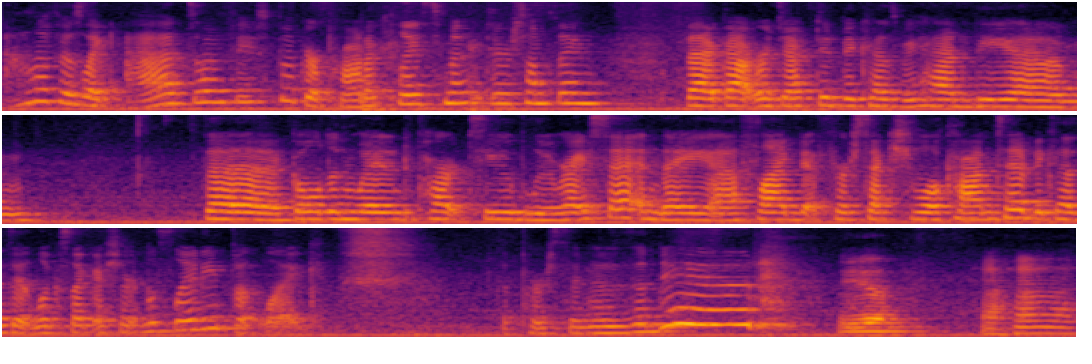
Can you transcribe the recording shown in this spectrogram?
I don't know if it was like ads on Facebook or product placement or something that got rejected because we had the um, the Golden Wind Part Two Blu-ray set and they uh, flagged it for sexual content because it looks like a shirtless lady, but like the person is a dude. yeah. Haha.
